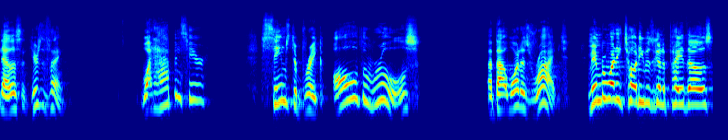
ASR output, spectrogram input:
Now, listen, here's the thing what happens here seems to break all the rules about what is right. Remember what he told he was going to pay those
